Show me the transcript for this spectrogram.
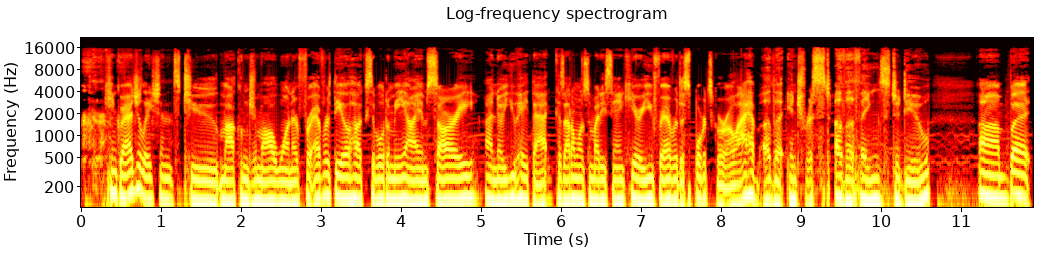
Congratulations to Malcolm Jamal Warner, forever Theo Huxtable to me. I am sorry. I know you hate that because I don't want somebody saying, Cari, you forever the sports girl. I have other interests, other things to do. Um, but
